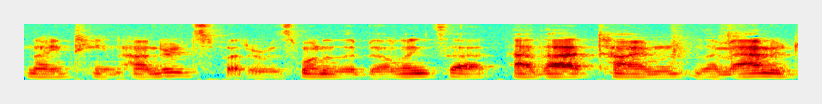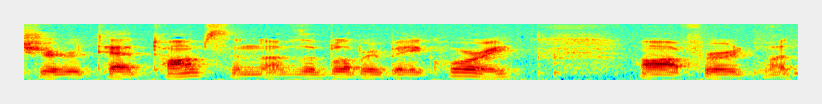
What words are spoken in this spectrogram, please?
1900s, but it was one of the buildings that at that time the manager, Ted Thompson of the Blubber Bay Quarry, offered what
